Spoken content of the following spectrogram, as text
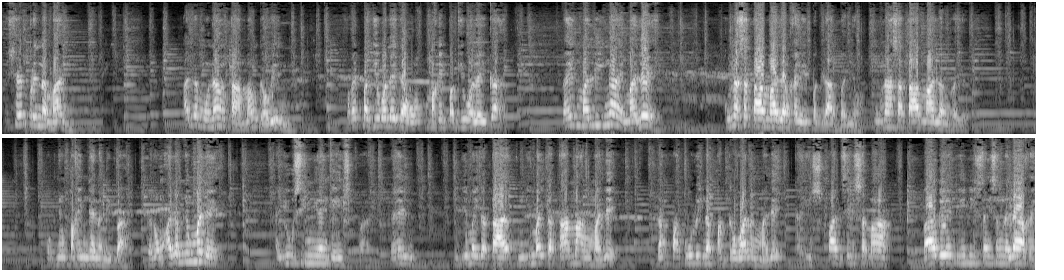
eh syempre naman alam mo na ang tamang gawin makipaghiwalay ka kung makipaghiwalay ka dahil mali nga eh, mali. Kung nasa tama lang kayo ipaglaban nyo. Kung nasa tama lang kayo. Huwag nyong pakinggan ng iba. Pero kung alam nyong mali, ayusin nyo yan kay Inspire. Dahil hindi may, tata hindi may tatama ang mali ng patuloy na paggawa ng mali. Kay Inspire sa mga bagay na tinilis ng isang lalaki.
